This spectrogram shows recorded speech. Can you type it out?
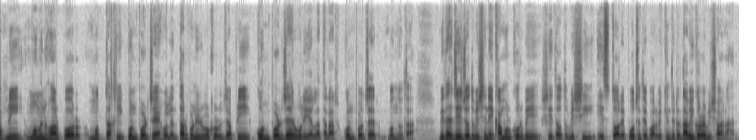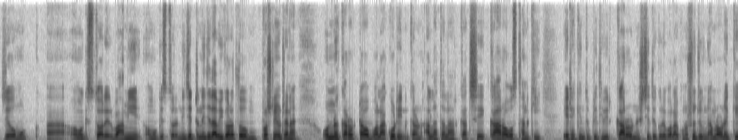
আপনি মমিন হওয়ার পর মোত্তাকি কোন পর্যায়ে হলেন? তারপর নির্ভর করবে যে আপনি কোন পর্যায়ের ওলি আল্লাহ তালার কোন পর্যায়ের বন্ধুতা বিধায় যে যত বেশি নেকামল করবে, সে তত বেশি এই স্তরে পৌঁছতে পারবে। কিন্তু এটা দাবি করার বিষয় না যে অমুক অমুক স্তরের বা আমি অমুক স্তরের, নিজেরটা নিজে দাবি করা তো প্রশ্নই ওঠে না। অন্য কারোরটাও বলা কঠিন। কারণ আল্লাহ তালার কাছে কার অবস্থান কি, এটা কিন্তু পৃথিবীর কারও নিশ্চিত করে বলার কোনো সুযোগ নেই। আমরা অনেককে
